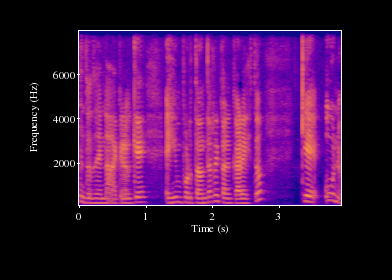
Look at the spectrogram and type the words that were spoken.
Entonces, nada, creo que es importante recalcar esto, que uno,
